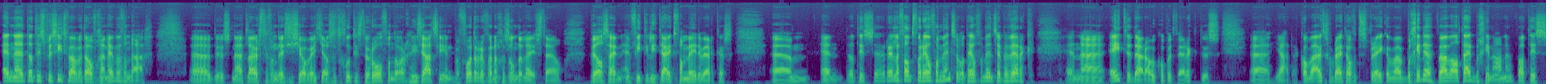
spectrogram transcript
En uh, dat is precies waar we het over gaan hebben vandaag. Uh, dus na het luisteren van deze show weet je als het goed is de rol van de organisatie in het bevorderen van een gezonde leefstijl, welzijn en vitaliteit van medewerkers. Um, en dat is uh, relevant voor heel veel mensen, want heel veel mensen hebben werk en eten daar ook op het werk. Dus ja, daar komen we uitgebreid over te spreken. Maar we beginnen waar we altijd beginnen, Anne. Wat is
